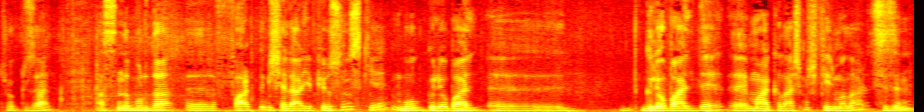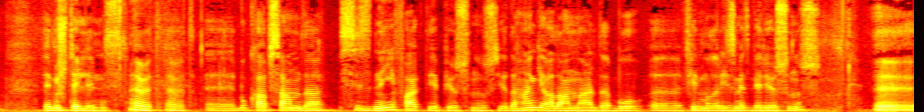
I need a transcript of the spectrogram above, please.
Çok güzel. Aslında burada farklı bir şeyler yapıyorsunuz ki bu global globalde e, markalaşmış firmalar sizin e, müşterileriniz. Evet, evet. E, bu kapsamda siz neyi farklı yapıyorsunuz ya da hangi alanlarda bu e, firmalara hizmet veriyorsunuz? Ee,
